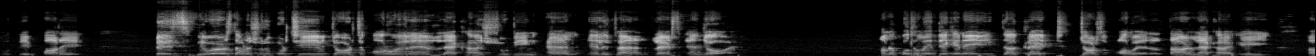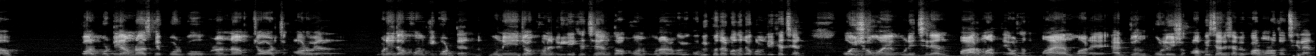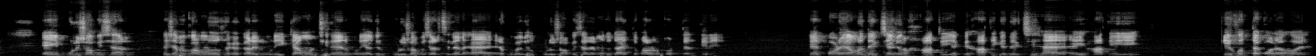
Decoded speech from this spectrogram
হতে পারে। Please viewers তাহলে শুরু করছি জর্জ অরওয়েলের লেখা shooting an elephant let's enjoy আমরা প্রথমে দেখে নেই দ্য গ্রেট জর্জ অরওয়েল তার লেখা এই গল্পটি আমরা আজকে পড়ব। ওনার নাম জর্জ অরওয়েল উনি যখন কি করতেন? উনি যখন এটি লিখেছেন, তখন ওনার ওই অভিজ্ঞতার কথা যখন লিখেছেন, ওই সময়ে উনি ছিলেন বার্মাতে, অর্থাৎ মায়ানমারে একজন পুলিশ অফিসার হিসাবে কর্মরত ছিলেন। এই পুলিশ অফিসার হিসাবে কর্মরত থাকাকালীন উনি কেমন ছিলেন? উনি একজন পুলিশ অফিসার ছিলেন হ্যাঁ এরকম একজন পুলিশ অফিসারের মতো দায়িত্ব পালন করতেন তিনি। এরপরে আমরা দেখছি একজন হাতি, একটি হাতিকে দেখছি হ্যাঁ এই হাতি কি হত্যা করা হয়।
